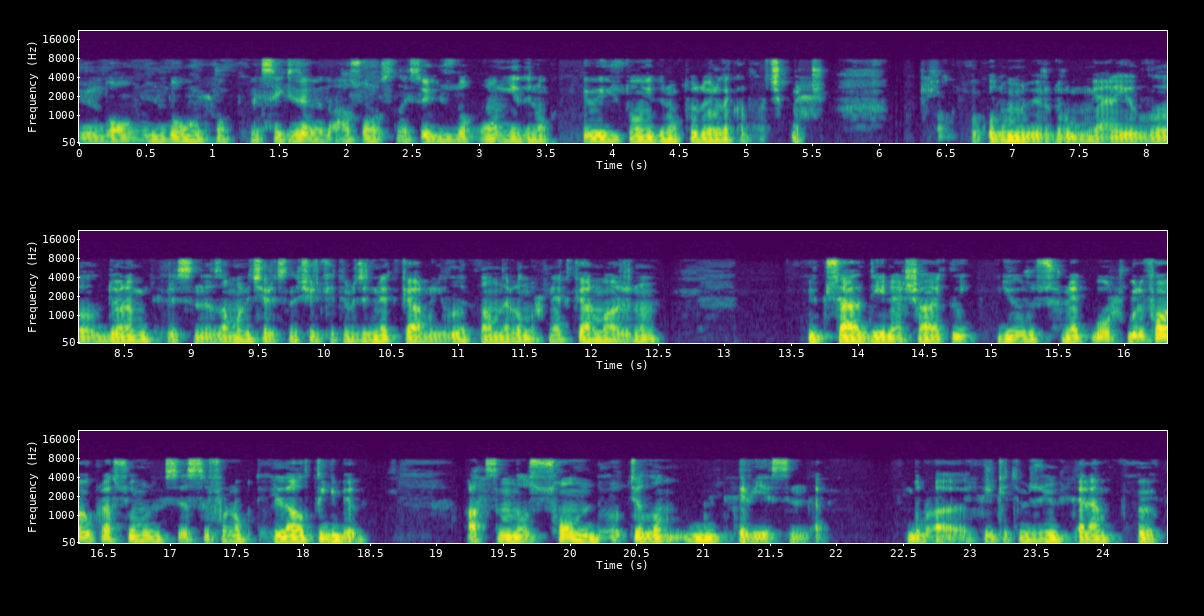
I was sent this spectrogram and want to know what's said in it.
%10, %13.8'e ve daha sonrasında ise %17.2 ve %17.4'e kadar çıkmış. Çok, çok olumlu bir durum. Yani yıl, dönem içerisinde, zaman içerisinde şirketimizin net kar yıllıklandırılmış net kar marjının yükseldiğine şahitlik ediyoruz. Net borç bölü fabrik rasyonumuz ise 0.56 gibi aslında son 4 yılın büyük seviyesinde. Bu da şirketimizin yükselen FÖK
